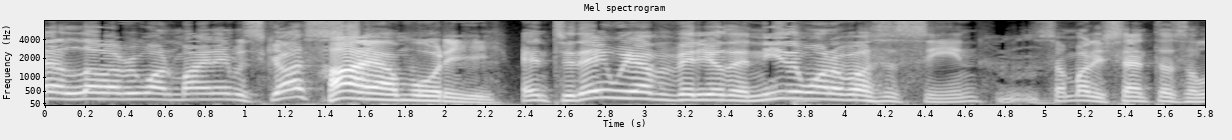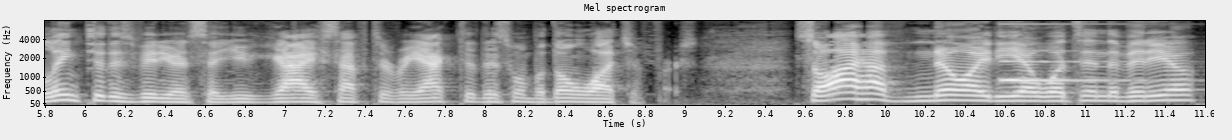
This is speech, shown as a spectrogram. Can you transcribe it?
Hello, everyone. My name is Gus. Hi, I'm Woody. And today we have a video that neither one of us has seen. Somebody sent us a link to this video and said, you guys have to react to this one, but don't watch it first. So I have no idea what's in the video.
